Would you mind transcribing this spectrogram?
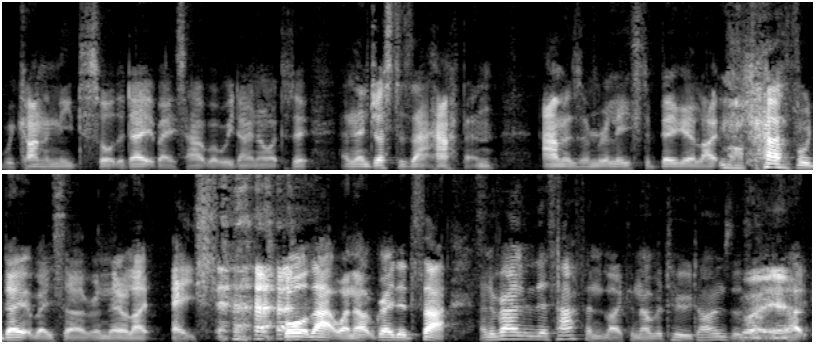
we kind of need to sort the database out, but we don't know what to do. And then just as that happened, Amazon released a bigger, like, more powerful database server, and they were like, ace. Bought that one, upgraded to that, and apparently this happened like another two times or Right, yeah. Like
